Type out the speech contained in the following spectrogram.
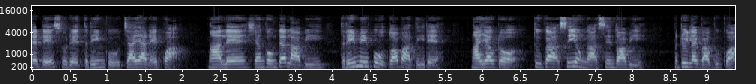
တက်တယ်ဆိုတဲ့သတင်းကိုကြားရတယ်ကွငါလဲရန်ကုန်တက်လာပြီးသတင်းမေးဖို့သွားပါသေးတယ်ငါရောက်တော့သူကဆေးရုံကဆင်းသွားပြီးမတွေ့လိုက်ပါဘူးကွာ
